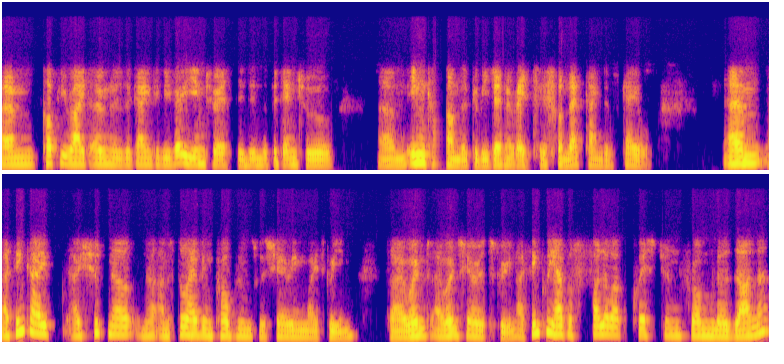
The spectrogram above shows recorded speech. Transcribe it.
um, copyright owners are going to be very interested in the potential um, income that could be generated from that kind of scale. Um, I think I, I should now, no, I'm still having problems with sharing my screen, so I won't, I won't share a screen. I think we have a follow-up question from Lozana.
